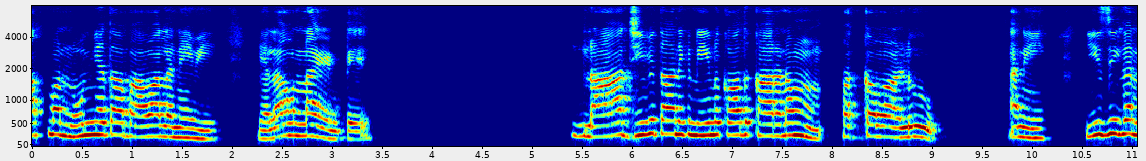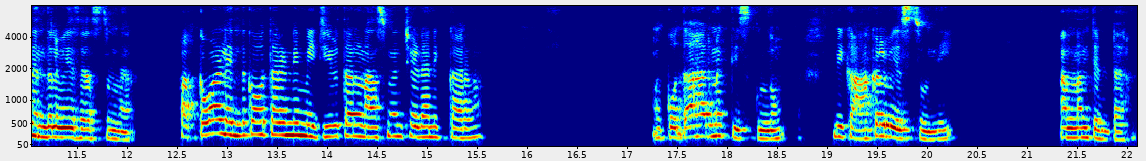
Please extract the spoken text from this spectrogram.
ఆత్మ నూన్యతా భావాలనేవి ఎలా ఉన్నాయంటే నా జీవితానికి నేను కాదు కారణం పక్క వాళ్ళు అని ఈజీగా నిందలు వేసేస్తున్నారు. పక్క వాళ్ళు ఎందుకు అవుతారండి? మీ జీవితాలు నాశనం చేయడానికి కారణం? ఒక ఉదాహరణకు తీసుకుందాం. మీకు ఆకలి వేస్తుంది. అన్నం తింటారు.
